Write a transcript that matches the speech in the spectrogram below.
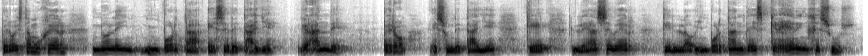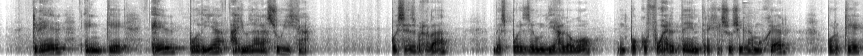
Pero a esta mujer no le importa ese detalle grande, pero es un detalle que le hace ver que lo importante es creer en Jesús, creer en que Él podía ayudar a su hija. Pues es verdad, después de un diálogo un poco fuerte entre Jesús y la mujer, porque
